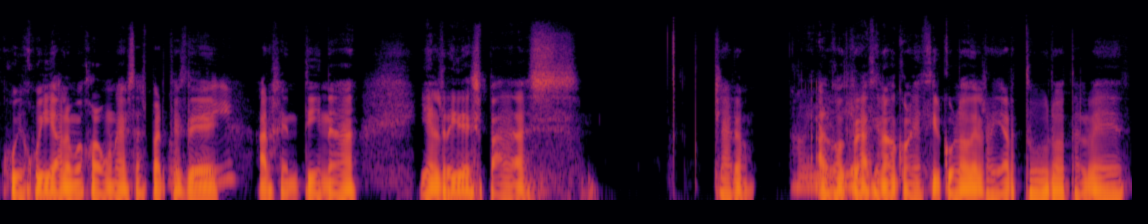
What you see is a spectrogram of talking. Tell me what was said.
Jujuy, a lo mejor alguna de estas partes de. Argentina. Y el rey de espadas. Claro, algo relacionado con el círculo del rey Arturo, tal vez.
